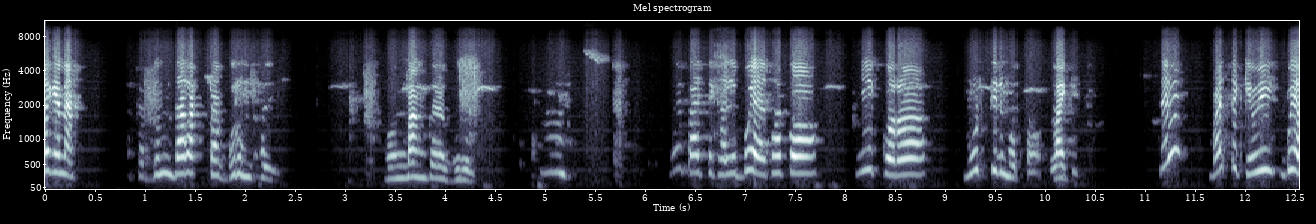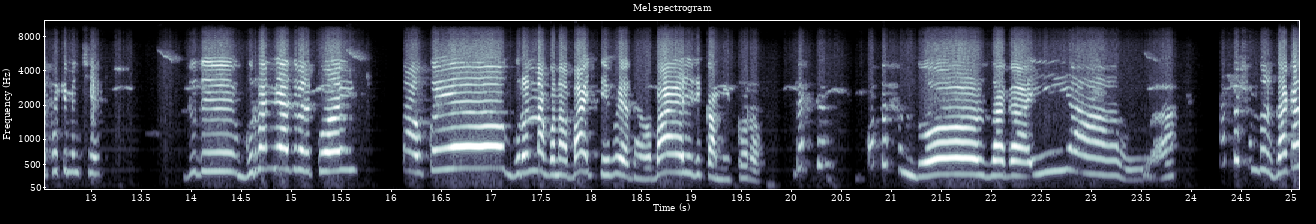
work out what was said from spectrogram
লাগে না। একটা দুমদার একটা খালি। করে বাড়িতে খালি বইয়া থাকো করো, মূর্তির মতো লাগে। বাড়িতে কেউই বইয়া থাকে মানছে যদি ঘুরবান নিয়ে আসবে কই, তাও কই ঘুরান না না, বাড়িতে বইয়া থাকো, বাইরের কামি করো। দেখছেন কত সুন্দর জায়গা, ইয়া এত সুন্দর জায়গা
